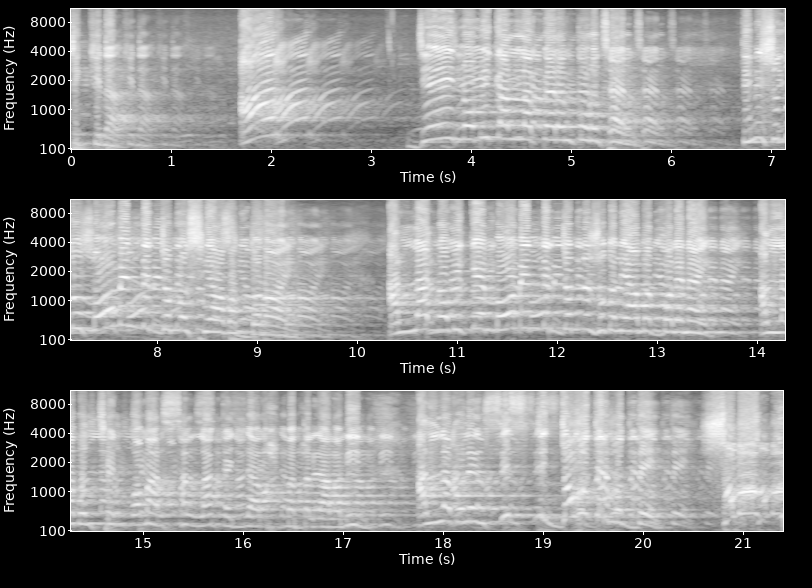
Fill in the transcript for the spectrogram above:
ঠিক কিনা? আর যেই নবীকে আল্লাহ প্রেরণ করেছেন তিনি শুধু মোমেনদের জন্য সীমাবদ্ধ নয় আল্লাহ নবীকে মুমিনদের জন্য শুধু নিয়ামত বলে নাই। আল্লাহ বলছেন, ওমার সাল্লাল্লাহু ইল্লা রাহমাতাল আলামিন। আল্লাহ বলেন, সৃষ্টি জগতের মধ্যে, সমগ্র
